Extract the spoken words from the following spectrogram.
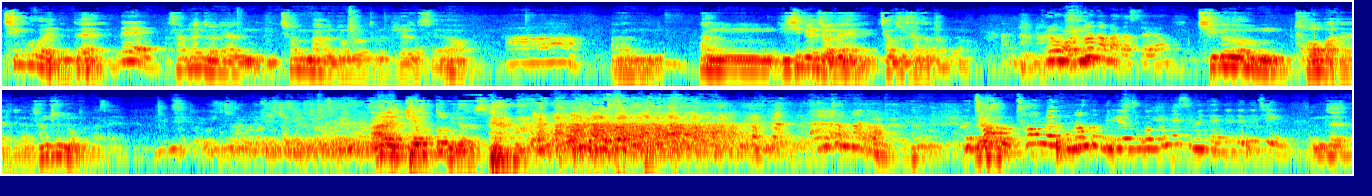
친구가 있는데 네. 3년 3년 전에 한 2천만 원 정도 돈을 빌려줬어요. 아, 한, 한 20일 전에 잠수를 타더라고요. 그럼 얼마나 받았어요? 지금 더 받아야 돼요. 3천 정도 돼요. 아, 계속 또 빌려줬어요. 3천만 원. 그 처음, 처음에 그만큼 빌려주고 끝냈으면 됐는데, 그치? 근데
